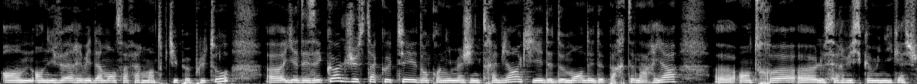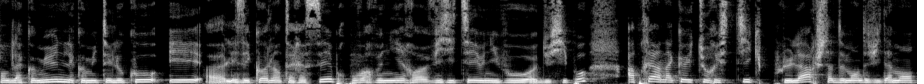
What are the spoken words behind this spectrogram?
En, en, hiver évidemment ça ferme un tout petit peu plus tôt. Euh, il y a des écoles juste à côté donc on imagine très bien qu'il y ait des demandes et des partenariats euh, entre euh, le service communication de la commune, les comités locaux et les écoles intéressées pour pouvoir venir visiter au niveau du CIPO. Après un accueil touristique plus large, ça demande évidemment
